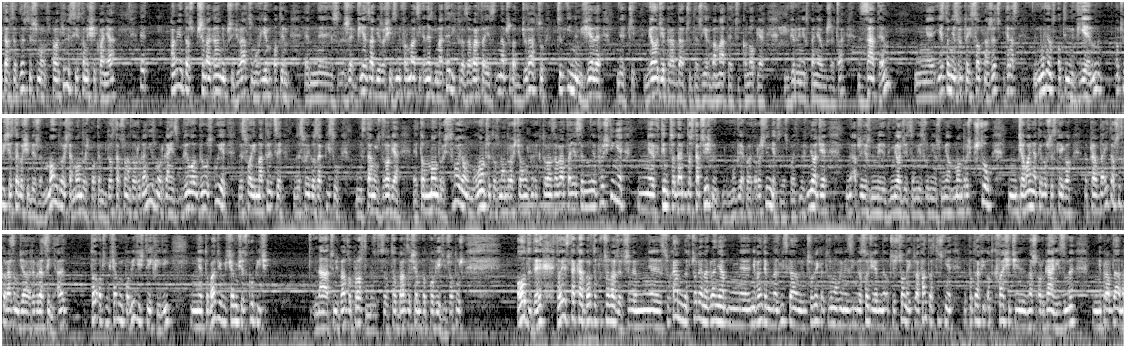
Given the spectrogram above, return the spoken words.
Witam serdecznie, Szymon Spolankiewicz z tej strony się kłania. E, Pamiętasz, przy nagraniu przy dziuracu mówiłem o tym, z- że wiedza bierze się z informacji energii materii, która zawarta jest na przykład w dziuracu, czy w innym ziele, e, czy w miodzie, prawda, czy też yerba mate, czy konopiach, w wielu innych wspaniałych rzeczach. Zatem mm, jest to niezwykle istotna rzecz i teraz mówiąc o tym wiem, oczywiście z tego się bierze mądrość, ta mądrość potem dostarczona do organizmu, organizm wyłuskuje ze swojej matrycy, ze swojego zapisu stanu zdrowia e, tą mądrość swoją, łączy to z mądrością, e, która zawarta jest w roślinie, w tym co dali dostarczyliśmy, mówię akurat o roślinie, czy też powiedzmy w miodzie, a przecież w miodzie jest również mądrość pszczół, działania tego wszystkiego, prawda, i to wszystko razem działa rewelacyjnie, ale to, o czym chciałbym powiedzieć w tej chwili, to bardziej chciałbym się skupić na czymś bardzo prostym, co, co bardzo chciałbym podpowiedzieć. Otóż oddech to jest taka bardzo kluczowa rzecz. E, Słuchałem wczoraj nagrania, ym, nie pamiętam nazwiska człowieka, który mówił między innymi o sodzie oczyszczonej, która fantastycznie potrafi odkwasić y, nasz organizm, prawda?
